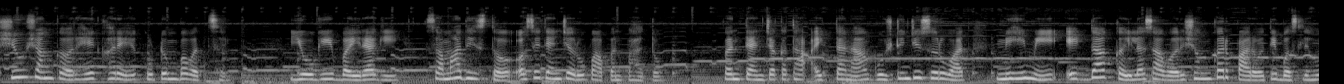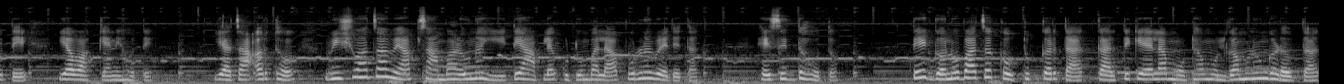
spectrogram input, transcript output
शिवशंकर हे खरे कुटुंब वत्सल योगी बैरागी समाधिस्थ असे त्यांचे रूप आपण पाहतो. पण त्यांच्या कथा ऐकताना गोष्टींची सुरुवात नेहमी एकदा कैलासावर शंकर पार्वती बसले होते या वाक्याने होते. याचा अर्थ विश्वाचा व्याप सांभाळूनही ते आपल्या कुटुंबाला पूर्ण वेळ देतात. हे सिद्ध होतं. ते गणोबाचं कौतुक करतात कार्तिकेयाला मोठा मुलगा म्हणून घडवतात.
